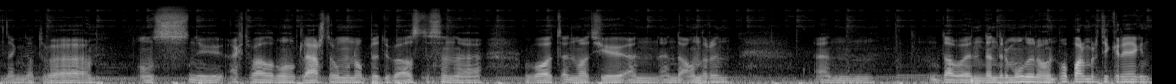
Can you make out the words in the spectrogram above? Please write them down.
Ik denk dat we ons nu echt wel mogen klaarstomen op de duels tussen uh, Wout en Mathieu en, en de anderen. En dat we in Dendermonde nog een opwarmer krijgen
